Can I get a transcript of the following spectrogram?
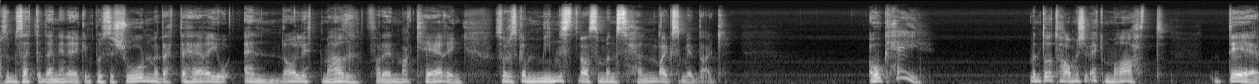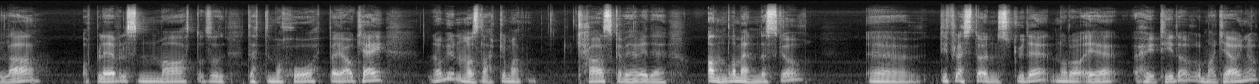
Så vi setter den i en egen posisjon, men dette her er jo enda litt mer, for det er en markering. Så det skal minst være som en søndagsmiddag. OK, men da tar vi ikke vekk mat. Dele opplevelsen mat, og så dette med håpet. Ja, OK, nå begynner vi å snakke om at hva skal være i det. Andre mennesker eh, De fleste ønsker jo det når det er høytider og markeringer.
